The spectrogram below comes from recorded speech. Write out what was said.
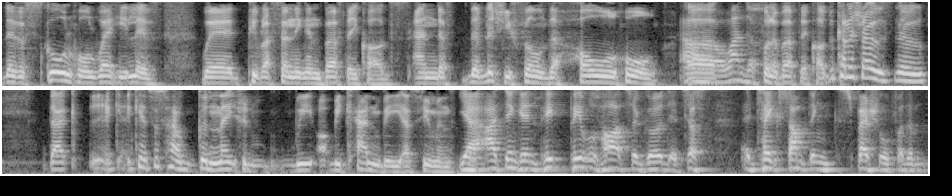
there's a school hall where he lives where people are sending in birthday cards, and they've, they've literally filled the whole hall Oh, uh, wonderful. full of birthday cards. It kind of shows, you know, that again, just how good natured we are, we can be as humans. Yeah, I think in pe- people's hearts are good. It just it takes something special for them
